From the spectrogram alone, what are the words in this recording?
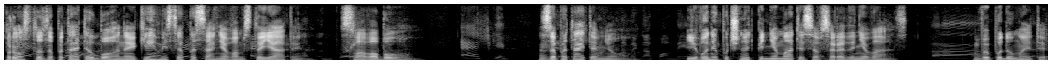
Просто запитайте у Бога, на яких місцях писання вам стояти. Слава Богу. Запитайте в нього, і вони почнуть підніматися всередині вас. Ви подумаєте,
